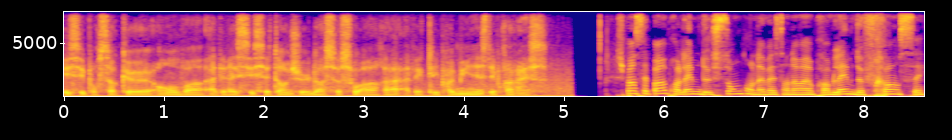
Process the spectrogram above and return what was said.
et c'est pour ça qu'on va adresser cet enjeu-là ce soir avec les premiers ministres des provinces. Je pense que c'est pas un problème de son qu'on avait, on avait un problème de français.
